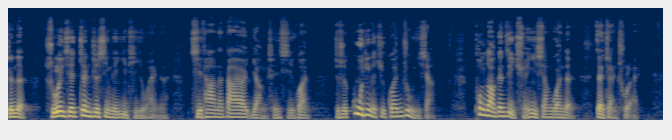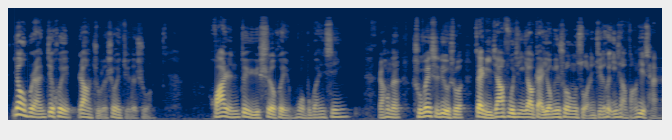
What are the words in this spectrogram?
真的，除了一些政治性的议题以外呢，其他呢，大家要养成习惯。就是固定的去关注一下，碰到跟自己权益相关的再站出来，要不然就会让主流社会觉得说，华人对于社会漠不关心。然后呢，除非是例如说在你家附近要盖游民收容所，你觉得会影响房地产，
